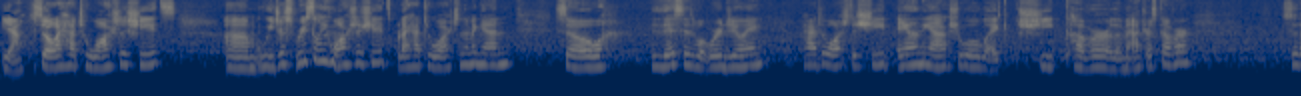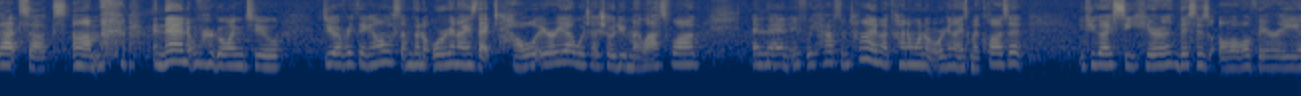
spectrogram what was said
yeah, so I had to wash the sheets. Um, we just recently washed the sheets, but I had to wash them again. So this is what we're doing. I had to wash the sheet and the actual like sheet cover or the mattress cover. So that sucks. Um, and then we're going to do everything else. I'm gonna organize that towel area, which I showed you in my last vlog. And then if we have some time, I kinda wanna organize my closet. If you guys see here, this is all very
